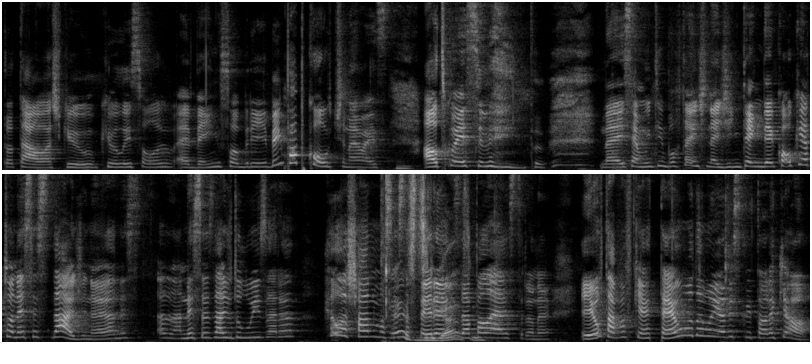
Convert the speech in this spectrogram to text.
Total, acho que o que o Luiz falou é bem sobre. bem pop coach, né? Mas autoconhecimento. né? Isso é muito importante, né? De entender qual que é a tua necessidade, né? A nece- A necessidade do Luiz era relaxar numa sexta-feira desligar, antes da palestra, né? Eu tava, fiquei até uma da manhã no escritório aqui, ó.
